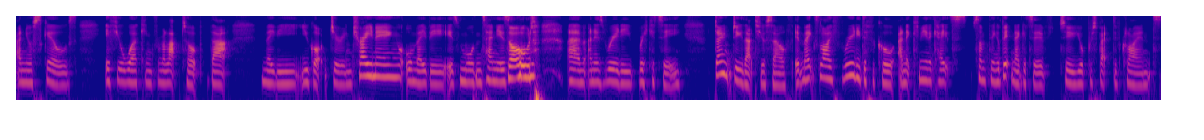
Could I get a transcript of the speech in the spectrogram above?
and your skills if you're working from a laptop that maybe you got during training or maybe is more than 10 years old um, and is really rickety. Don't do that to yourself. It makes life really difficult and it communicates something a bit negative to your prospective clients.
